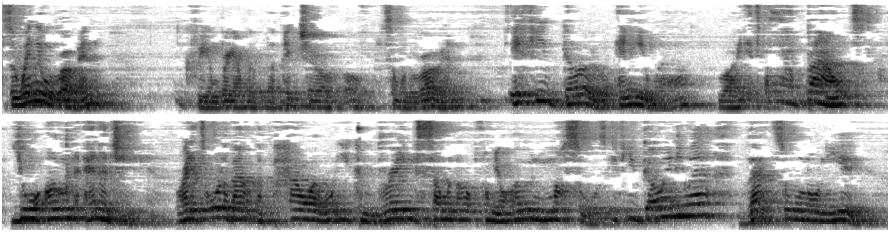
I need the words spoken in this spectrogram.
So when you're rowing, if we can bring up the, the picture of, of someone rowing, if you go anywhere, right, it's all about your own energy, right? It's all about the power, what you can bring someone up from your own muscles. If you go anywhere, that's all on you.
